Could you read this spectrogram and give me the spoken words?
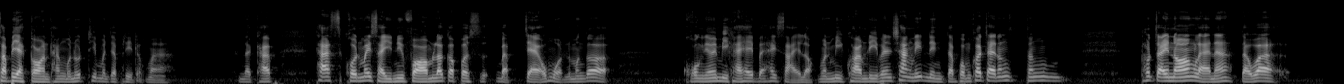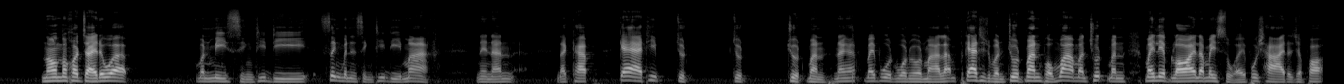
ทรัพยากรทางมนุษย์ที่มันจะผลิตออกมานะครับ ถ้าคนไม่ใส่ยูนิฟอร์ม แล้วก็แบบแจ๋วหมดแล้วมันก็ คงจะไม่มีใครให้ให้ใส่หรอก มันมีความดีเพราะฉะนั้นชั่งนิดนึงแต่ผมเข้าใจทั้งทั้งเข้าใจน้องแหละนะ แต่ว่าน้องต้องเข้าใจด้วยว่ามันมีสิ่งที่ดี ซึ่งเป็นสิ่งที่ดีมากในนั้นนะครับ แก้ที่จุดจุดจุดมันนะครับไม่พูดวนๆมาแล้วแก้ที่จุดมันจุดมัน ผมว่ามันชุดมันไม่เรียบร้อยและไม่สวยผู้ชายโดยเฉพาะ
